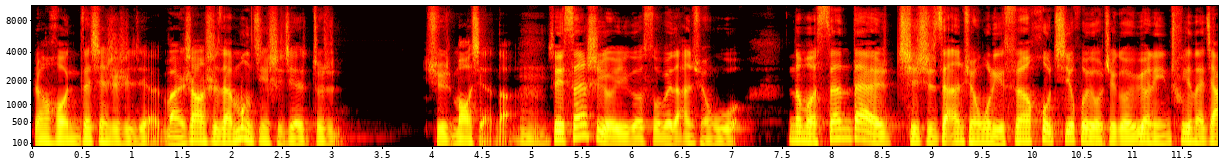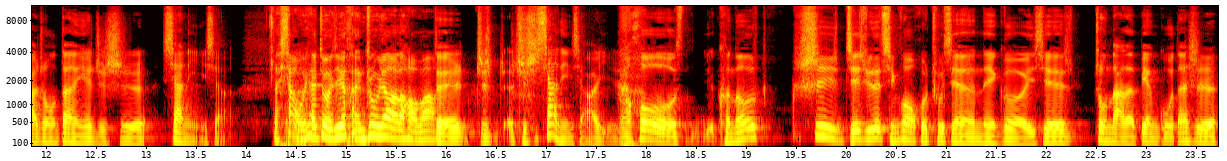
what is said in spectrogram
然后你在现实世界，晚上是在梦境世界，就是去冒险的。嗯，所以三是有一个所谓的安全屋。那么三代其实，在安全屋里，虽然后期会有这个怨灵出现在家中，但也只是吓你一下，吓我一下就已经很重要了，好吗？对，只只是吓你一下而已。然后可能是结局的情况会出现那个一些。重大的变故，但是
